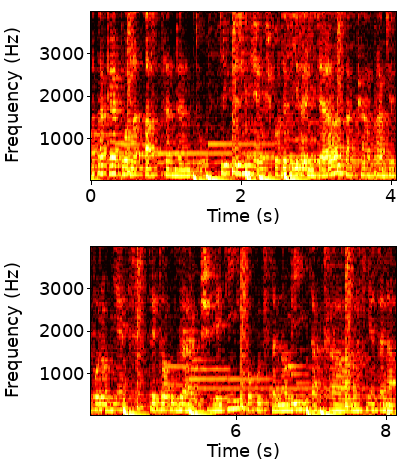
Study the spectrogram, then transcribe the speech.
a také podle ascendentu. Ti, kteří mě už odebírají déle, tak eh, pravděpodobně tyto údaje už vědí. Pokud jste noví, tak eh, mrkněte na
